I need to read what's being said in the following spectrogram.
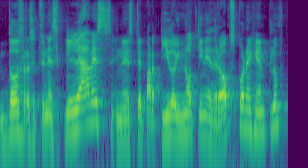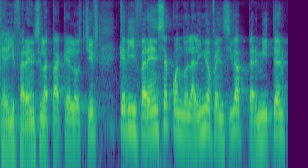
dos recepciones claves en este partido y no tiene drops, por ejemplo. Qué diferencia el ataque de los Chiefs. Qué diferencia cuando la línea ofensiva permite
